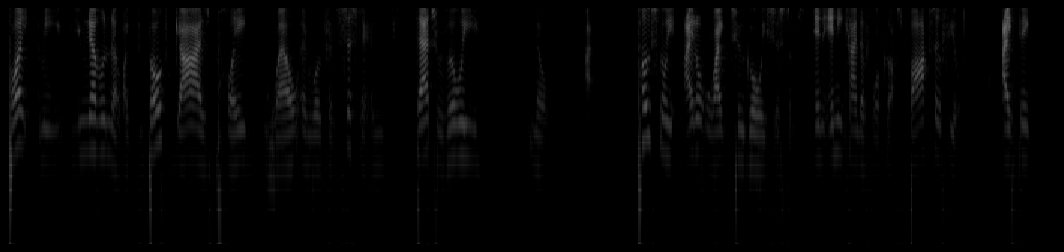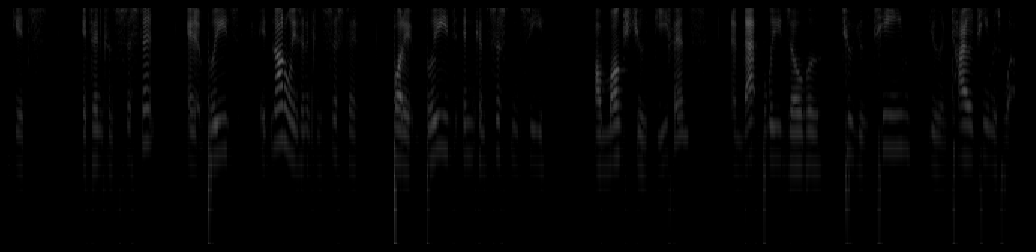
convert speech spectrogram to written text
But I mean, you, you never know. Like the, both guys played well and were consistent, and that's really you no. Know, personally, I don't like two goalie systems in any kind of lacrosse, box or field. I think it's it's inconsistent and it bleeds. It not only is inconsistent, but it bleeds inconsistency amongst your defense, and that bleeds over to your team, your entire team as well.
